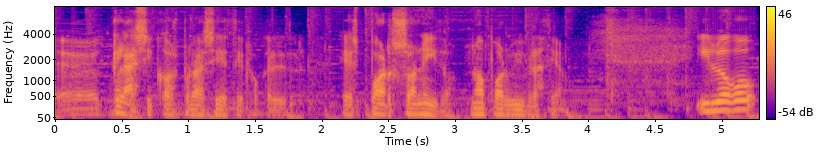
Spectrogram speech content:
eh, clásicos, por así decirlo, que es por sonido, no por vibración. Y luego,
